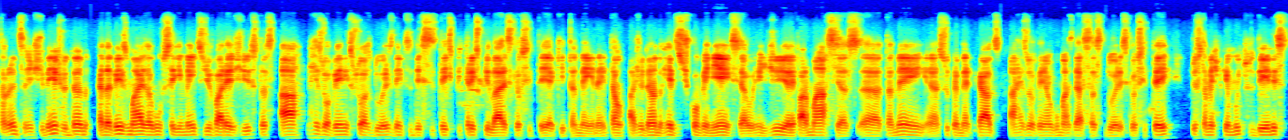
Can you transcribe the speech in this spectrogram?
restaurantes, a gente vem ajudando cada vez mais alguns segmentos de varejistas a resolverem suas dores dentro desses três, três pilares que eu citei aqui também, né? Então, ajudando redes de conveniência hoje em dia, farmácias uh, também, uh, supermercados a resolverem algumas dessas dores que eu citei justamente porque muitos deles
